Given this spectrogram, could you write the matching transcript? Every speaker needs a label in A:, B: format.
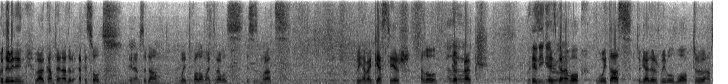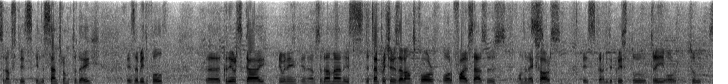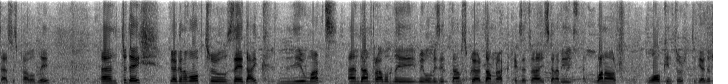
A: Good evening, welcome to another episode in Amsterdam with Follow My Travels. This is Murat. We have a guest here. Hello,
B: Hello.
A: Gökberk.
B: Good
A: He's,
B: evening,
A: he's gonna
B: everyone.
A: walk with us together. We will walk through Amsterdam streets in the centrum today. It's a beautiful, uh, clear sky evening in Amsterdam, and it's the temperature is around four or five Celsius. On the next hours, it's gonna be decreased to three or two Celsius probably. And today we are gonna walk through Zeedijk, Nieuwmarkt, and then probably we will visit Dam Square, Damrak, etc. It's gonna be one hour walking tour together.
